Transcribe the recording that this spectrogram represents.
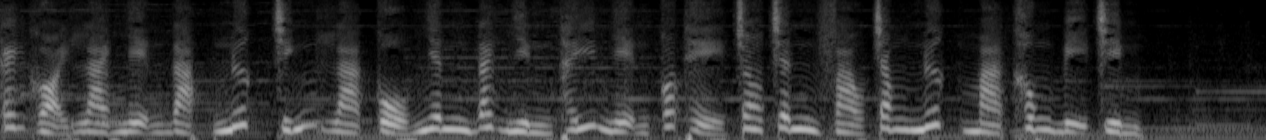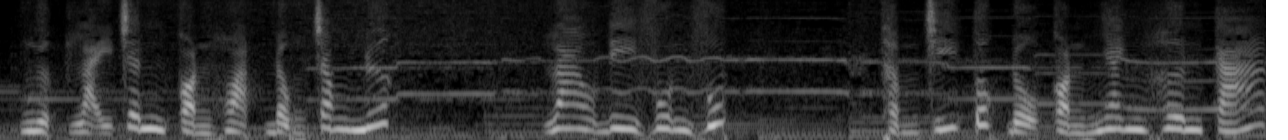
Cái gọi là nhện đạp nước chính là cổ nhân đã nhìn thấy nhện có thể cho chân vào trong nước mà không bị chìm. Ngược lại chân còn hoạt động trong nước. Lao đi vun vút. Thậm chí tốc độ còn nhanh hơn cá,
